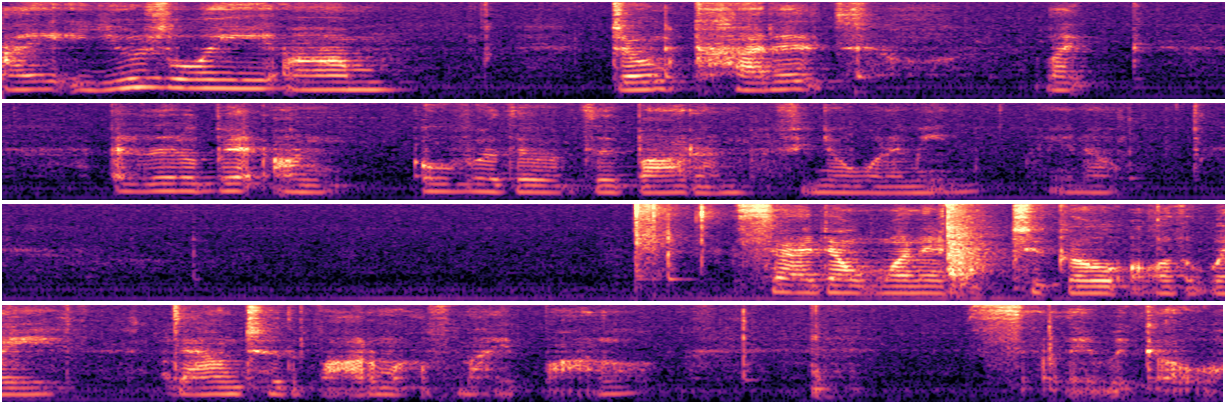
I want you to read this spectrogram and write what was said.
I usually um, don't cut it a little bit on over the, the bottom if you know what I mean you know so I don't want it to go all the way down to the bottom of my bottle so there we go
